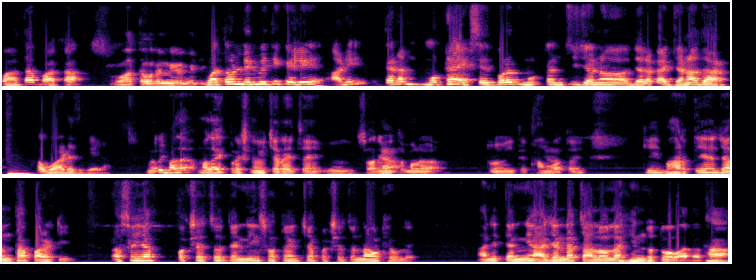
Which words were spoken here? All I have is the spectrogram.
पाहता पाहता वातावरण निर्मिती. वातावरण निर्मिती केली आणि त्यांना मोठा ऍक्सेस परत त्यांची जन ज्याला काय जनाधार हा वाढत गेला. मला मला एक प्रश्न विचारायचा आहे. सॉरी मी. तुम्हाला इथे थांबवतोय की भारतीय जनता पार्टी असं या पक्षाचं त्यांनी स्वतःच्या पक्षाचं नाव ठेवलंय. आणि त्यांनी अजेंडा चालवला हिंदुत्ववादाचा. हा.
